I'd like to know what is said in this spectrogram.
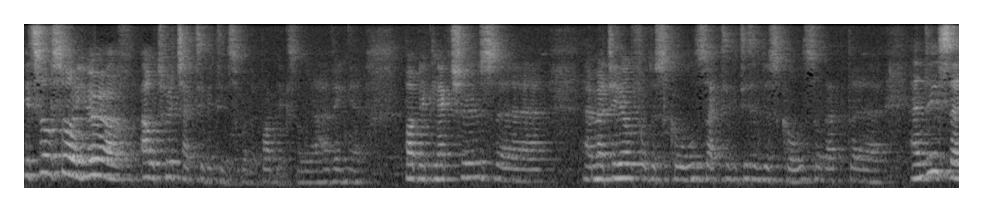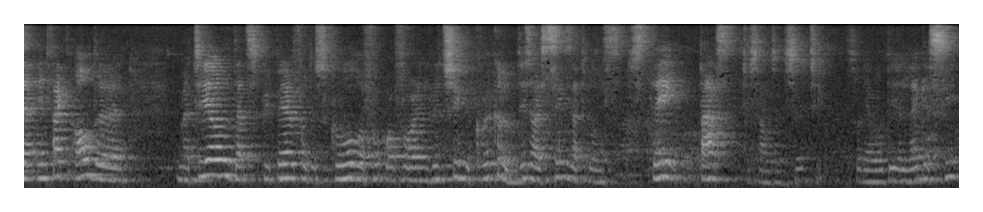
It's also a year of outreach activities for the public, so we are having uh, public lectures, uh, material for the schools, activities in the schools, so that, uh, and this, uh, in fact, all the material that's prepared for the school or for, or for enriching the curriculum. These are things that will stay past 2030. So there will be a legacy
